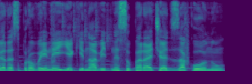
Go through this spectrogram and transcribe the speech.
через провини, які навіть не суперечать закону.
